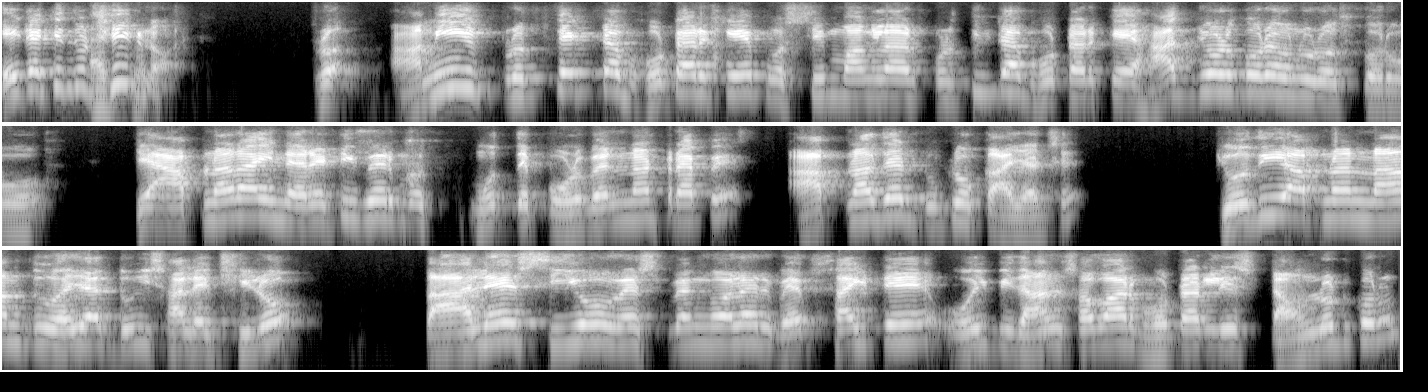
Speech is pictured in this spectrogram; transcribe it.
এটা কিন্তু ঠিক নয়। আমি প্রত্যেকটা ভোটারকে পশ্চিমবাংলার প্রতিটা ভোটারকে হাত জোড় করে অনুরোধ করব যে আপনারা এই ন্যারেটিভের মধ্যে পড়বেন না ট্র্যাপে আপনাদের দুটো কাজ আছে। যদি আপনার নাম দু সালে ছিল, তাহলে সিও ওয়েস্ট বেঙ্গলের ওয়েবসাইটে ওই বিধানসভার ভোটার লিস্ট ডাউনলোড করুন।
